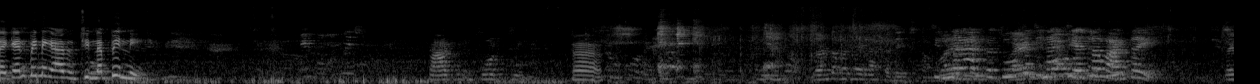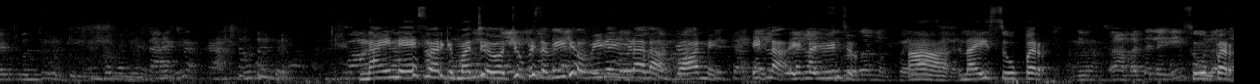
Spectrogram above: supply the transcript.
సెకండ్ పిన్ని కాదు చిన్న పిన్ని నైన్ డేస్ వరకు మంచి చూపిస్తా వీడియో వీడియో చూడాలా? బాగున్నాయి ఇట్లా ఇట్లా చూపించు. Nice super super.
